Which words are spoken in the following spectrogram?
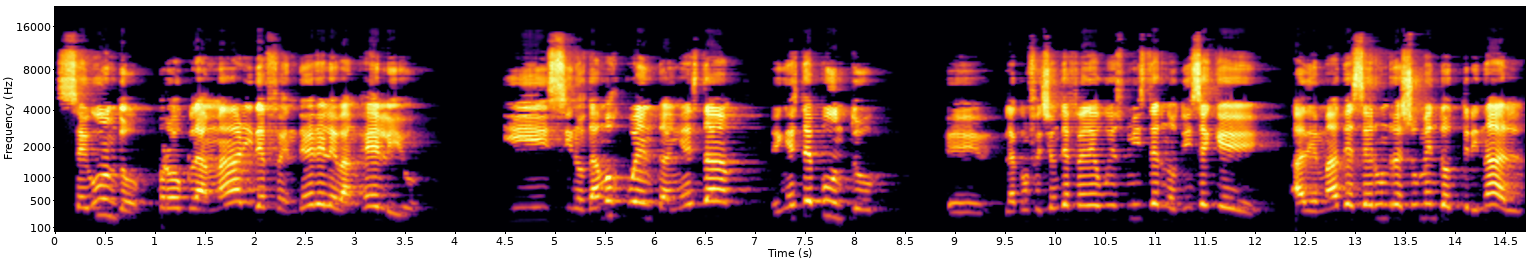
Segundo, proclamar y defender el Evangelio. Y si nos damos cuenta en, esta, en este punto, eh, la Confesión de Fe de Westminster nos dice que además de ser un resumen doctrinal,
